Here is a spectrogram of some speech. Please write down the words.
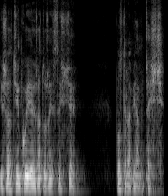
Jeszcze raz dziękuję za to, że jesteście. Pozdrawiam. Cześć.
